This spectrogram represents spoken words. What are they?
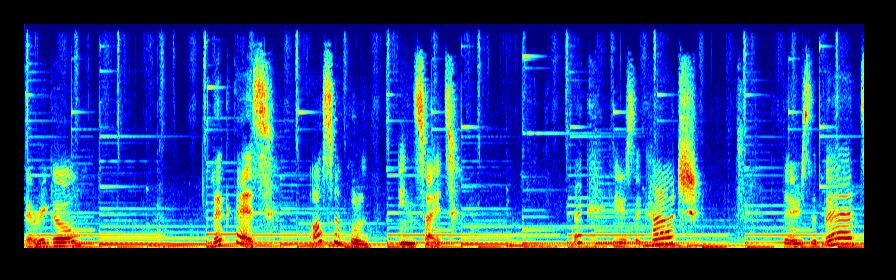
There we go. Look this, also cool inside. Look, here's the couch, there's the bed,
